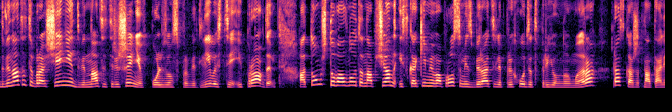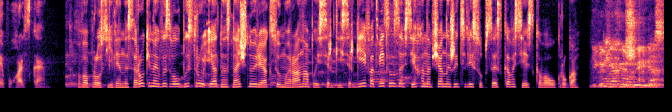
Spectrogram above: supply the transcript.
12 обращений, 12 решений в пользу справедливости и правды. О том, что волнует анапчан и с какими вопросами избиратели приходят в приемную мэра, расскажет Наталья Пухальская. Вопрос Елены Сорокиной вызвал быструю и однозначную реакцию мэра Анапы. Сергей Сергеев ответил за всех анапчан и жителей Субсесского сельского округа. Никаких ИЖС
